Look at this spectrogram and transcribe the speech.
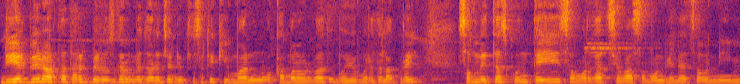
डी एड बी एड अर्थाधारक बेरोजगार उमेदवारांच्या नियुक्तीसाठी किमान व कमाल वयोमर्यादा लागू राहील. संबंधितास कोणत्याही संवर्गात सेवा सामावून घेण्याचा व नियम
